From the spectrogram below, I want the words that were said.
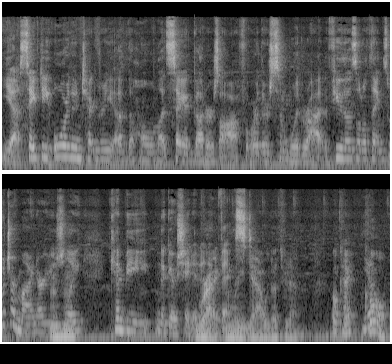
Yeah, safety or the integrity of the home. Let's say a gutter's off or there's some wood rot. A few of those little things, which are minor usually, can be negotiated Mm-hmm. Right. and And we, fixed. yeah, we go through that. Okay, Yep. cool.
